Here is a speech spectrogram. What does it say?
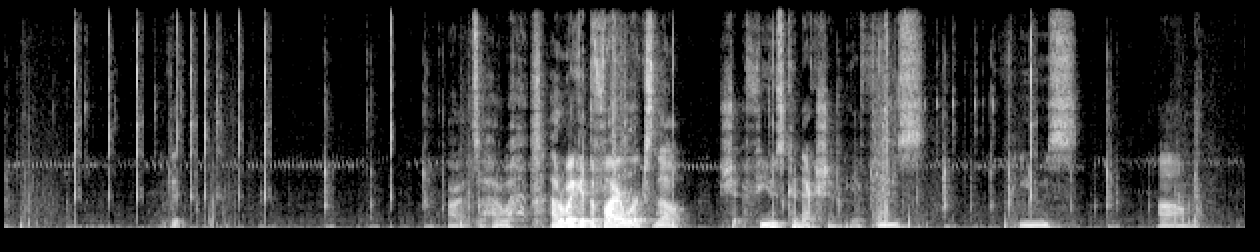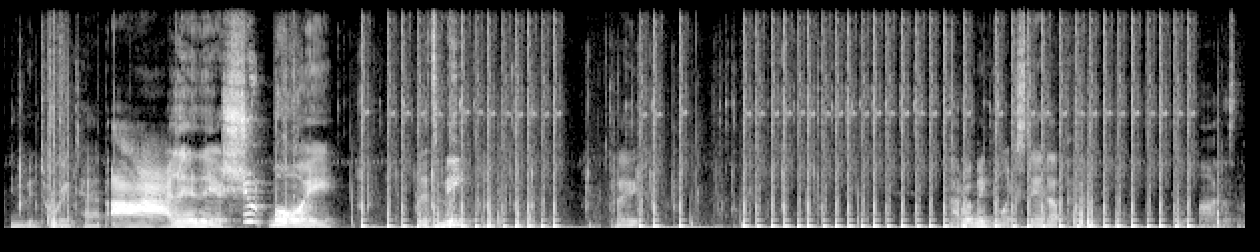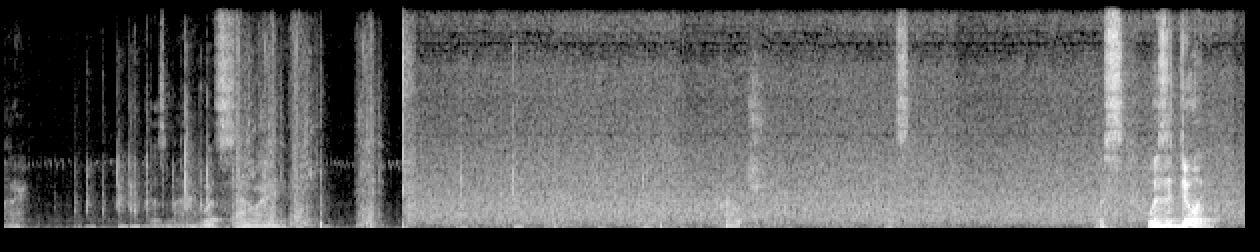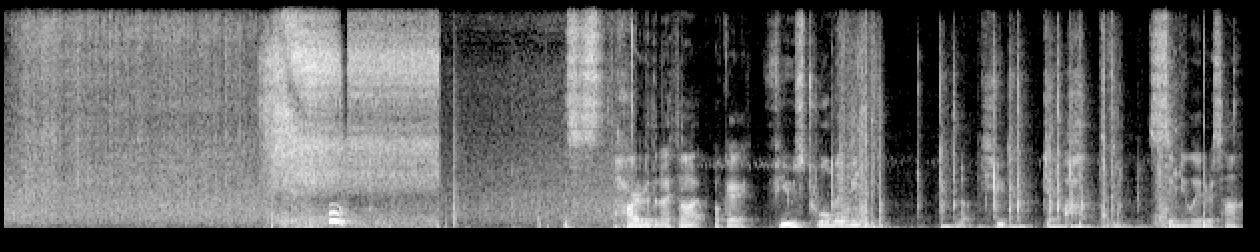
Alright, so how do I how do I get the fireworks though? Shit, fuse connection. Yeah, fuse. Fuse. Um inventory tab. Ah, there they are. Shoot boy! That's me. Can How do I make them like stand up? Oh, it doesn't matter. Doesn't matter. What's how do I crouch? What's what's what is it doing? This is harder than I thought. Okay, fuse tool maybe? No, cute. Oh, simulators, huh?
